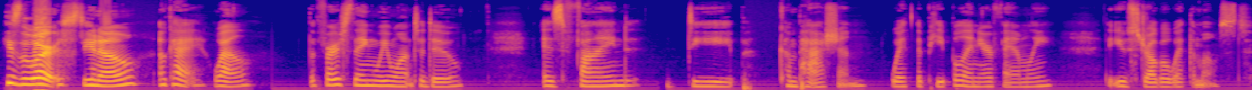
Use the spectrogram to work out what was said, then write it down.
He's the worst, you know? Okay, well, the first thing we want to do is find deep compassion with the people in your family that you struggle with the most.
